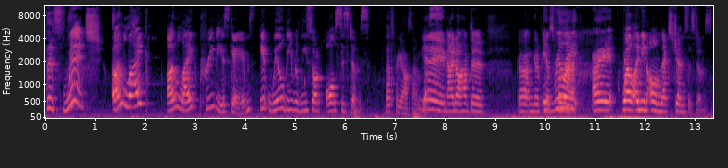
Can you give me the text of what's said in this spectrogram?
this. Which, unlike unlike previous games, it will be released on all systems. That's pretty awesome. Yay! Now I don't have to go out and get a PS4. really, I Well, I mean all next gen systems.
